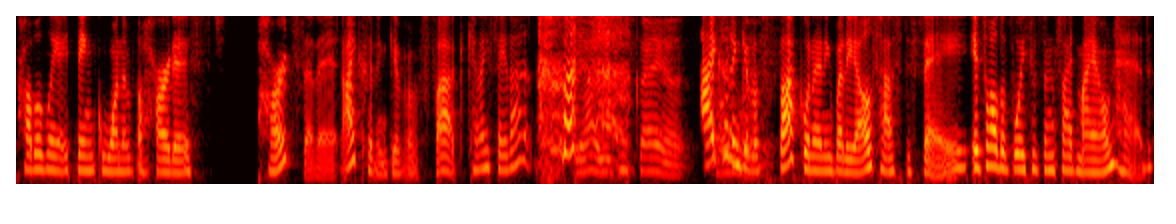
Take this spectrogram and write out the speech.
probably, I think, one of the hardest parts of it. I couldn't give a fuck. Can I say that? yeah, you can say it. I couldn't give a fuck what anybody else has to say. It's all the voices inside my own head.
